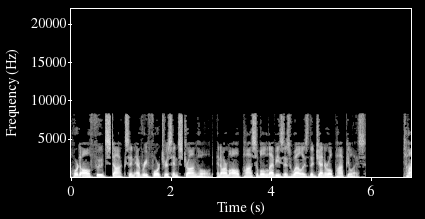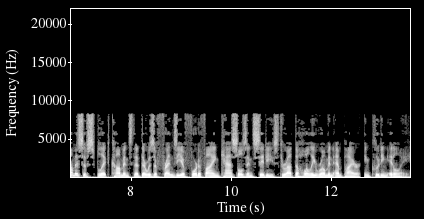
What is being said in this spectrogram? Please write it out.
hoard all food stocks in every fortress and stronghold, and arm all possible levies as well as the general populace. Thomas of Split comments that there was a frenzy of fortifying castles and cities throughout the Holy Roman Empire, including Italy.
